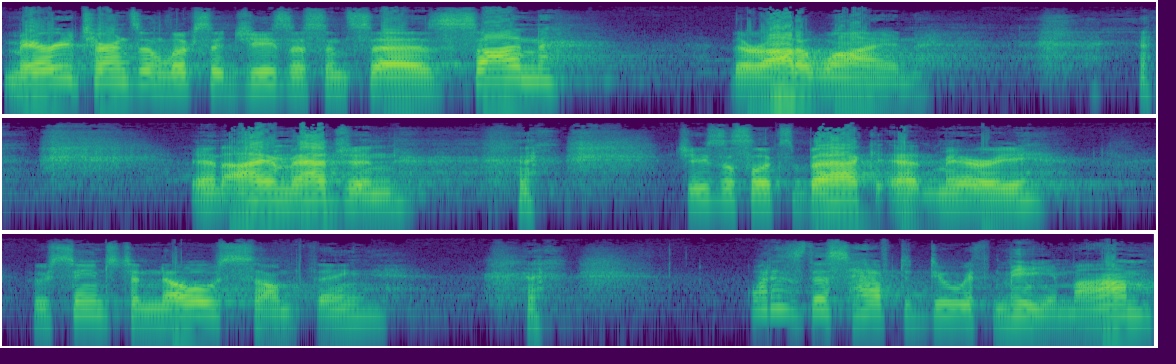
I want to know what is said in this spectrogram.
Mary turns and looks at Jesus and says, Son, they're out of wine. And I imagine Jesus looks back at Mary, who seems to know something. what does this have to do with me, Mom?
